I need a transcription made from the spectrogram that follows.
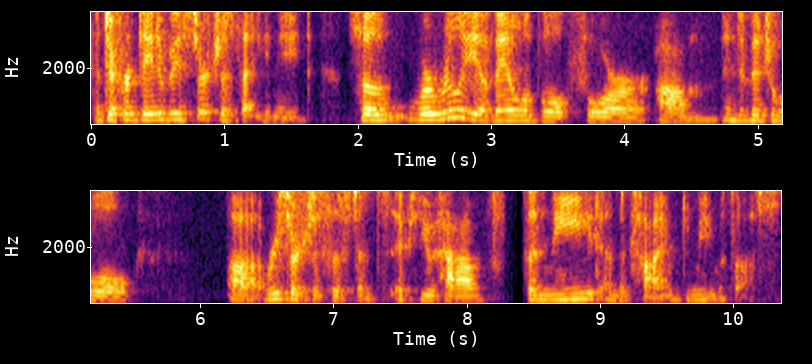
the different database searches that you need. So we're really available for um, individual uh, research assistants if you have the need and the time to meet with us.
